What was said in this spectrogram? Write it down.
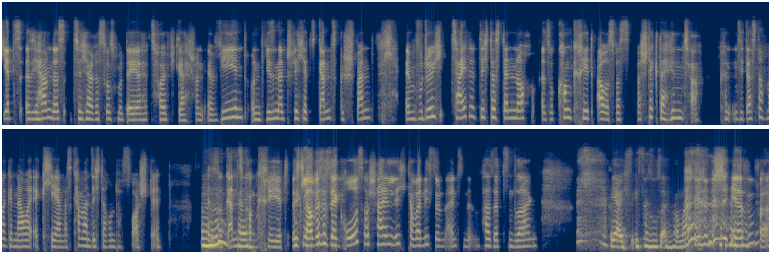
Jetzt, also Sie haben das Psychoressourcenmodell ja jetzt häufiger schon erwähnt und wir sind natürlich jetzt ganz gespannt, ähm, wodurch zeichnet sich das denn noch also konkret aus? Was, was steckt dahinter? Könnten Sie das nochmal genauer erklären? Was kann man sich darunter vorstellen? Mhm, also so ganz okay. konkret. Ich glaube, es ist sehr groß wahrscheinlich, kann man nicht so in einzelnen ein paar Sätzen sagen. Ja, ich, ich versuche es einfach mal. ja, super.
